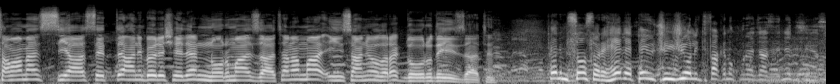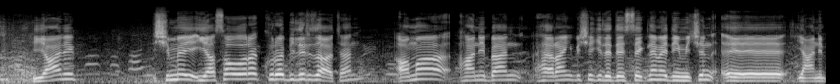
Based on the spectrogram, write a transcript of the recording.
tamamen siyasette hani böyle şeyler normal zaten ama insani olarak doğru değil zaten. Efendim son soru. HDP 3. Yol İttifakı'nı kuracağız diye ne düşünüyorsun? Yani şimdi yasa olarak kurabilir zaten. Ama hani ben herhangi bir şekilde desteklemediğim için eee, yani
